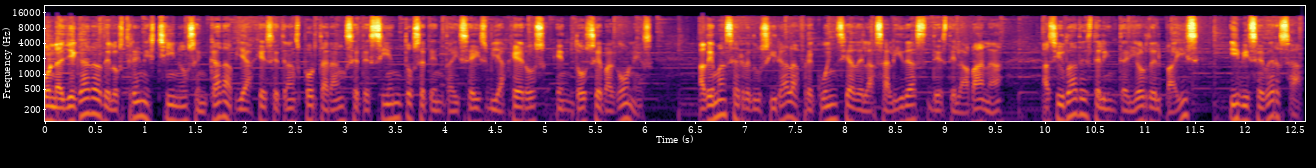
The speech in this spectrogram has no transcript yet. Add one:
Con la llegada de los trenes chinos en cada viaje se transportarán 776 viajeros en 12 vagones. Además se reducirá la frecuencia de las salidas desde La Habana a ciudades del interior del país y viceversa.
